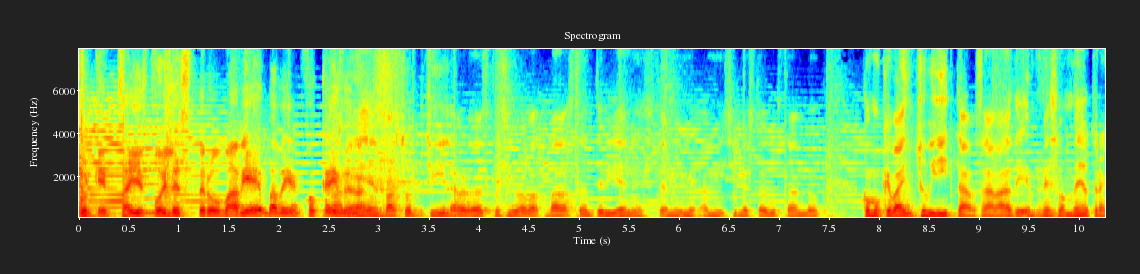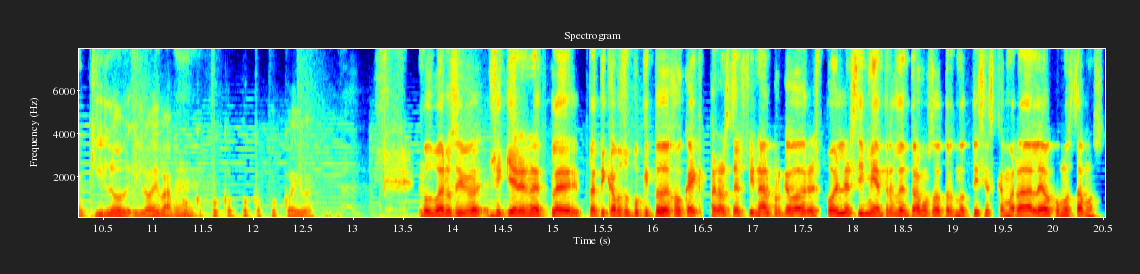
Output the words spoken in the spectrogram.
porque hay spoilers, pero va bien, va bien, Hawkeye, Va ¿verdad? bien, va sí, la verdad es que sí va, va bastante bien. Este, a, mí, a mí sí me está gustando. Como que va en subidita, o sea, va de- empezó medio tranquilo y luego ahí va Mm. poco, poco, poco, poco, ahí va. Pues bueno, si, si quieren, eh, pla- platicamos un poquito de Hawkeye, pero hasta el final, porque va a haber spoilers y mientras le entramos a otras noticias. Camarada Leo, ¿cómo estamos?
